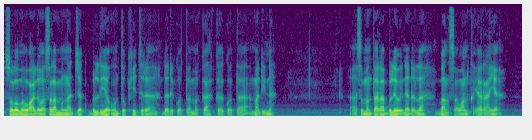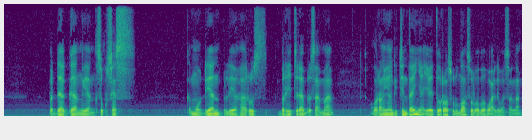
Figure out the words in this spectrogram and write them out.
Shallallahu Alaihi Wasallam mengajak beliau untuk hijrah dari kota Mekah ke kota Madinah. Ah, sementara beliau ini adalah bangsawan kaya raya, pedagang yang sukses. Kemudian beliau harus berhijrah bersama orang yang dicintainya, yaitu Rasulullah Shallallahu Alaihi Wasallam.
